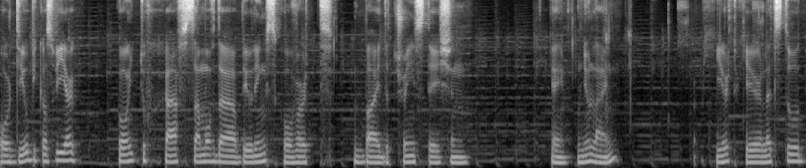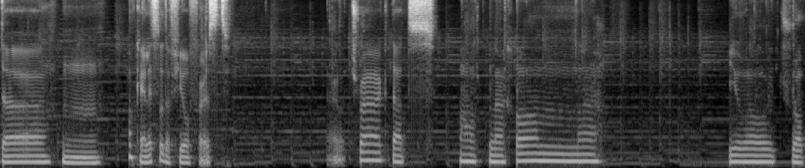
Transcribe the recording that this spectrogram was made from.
ordeal because we are going to have some of the buildings covered by the train station. Okay, new line. From here to here. Let's do the... Hmm, okay, let's do the fuel first. Truck, that's Oklahoma. Fuel drop.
